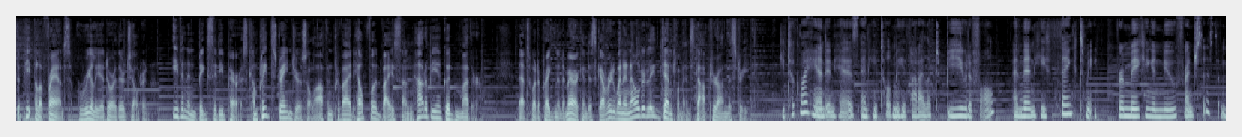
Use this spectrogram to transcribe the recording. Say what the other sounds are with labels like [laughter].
The people of France really adore their children. Even in big city Paris, complete strangers will often provide helpful advice on how to be a good mother. That's what a pregnant American discovered when an elderly gentleman stopped her on the street. He took my hand in his and he told me he thought I looked beautiful. And then he thanked me for making a new French citizen.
